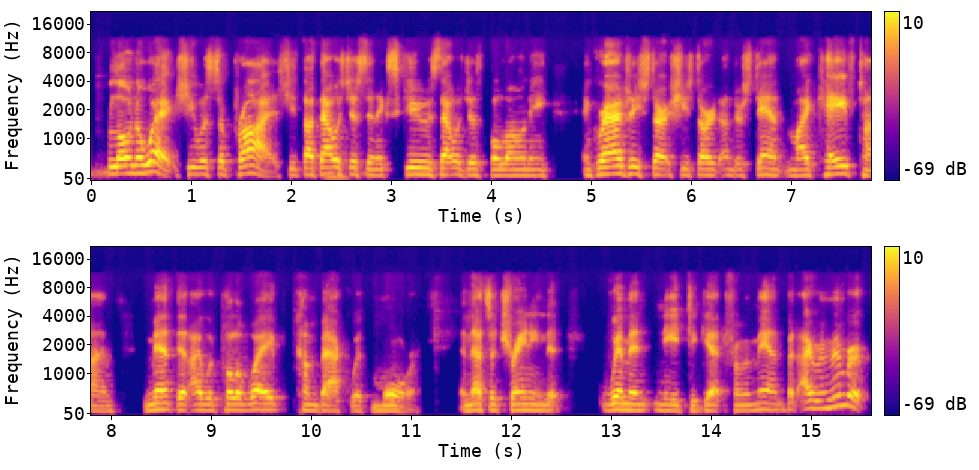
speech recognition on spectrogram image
blown away. She was surprised. She thought that was just an excuse. That was just baloney. And gradually start, she started to understand my cave time meant that I would pull away, come back with more. And that's a training that women need to get from a man. But I remember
